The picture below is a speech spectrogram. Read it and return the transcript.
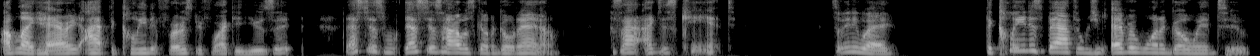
I'm like Harry, I have to clean it first before I can use it. That's just that's just how it's gonna go down. Cause I, I just can't. So anyway, the cleanest bathrooms you ever want to go into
